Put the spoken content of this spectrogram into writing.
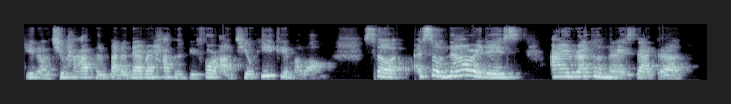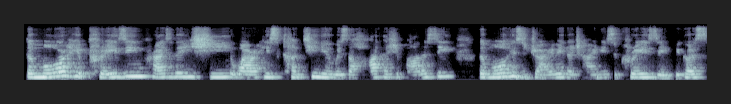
you know, to happen, but it never happened before until he came along. So, so nowadays, I recognize that the, the more he praising President Xi while he's continuing with the hawkish policy, the more he's driving the Chinese crazy because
